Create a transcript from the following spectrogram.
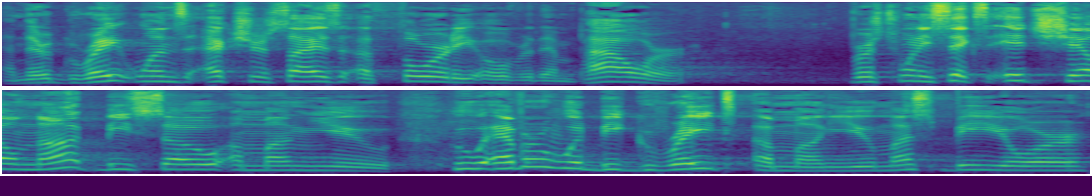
And their great ones exercise authority over them, power. Verse 26 It shall not be so among you. Whoever would be great among you must be your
